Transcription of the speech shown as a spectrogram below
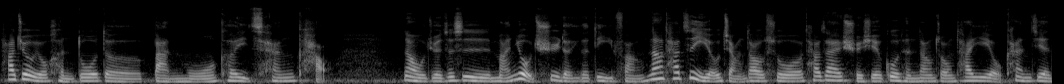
他就有很多的板模可以参考。那我觉得这是蛮有趣的一个地方。那他自己有讲到说，他在学习的过程当中，他也有看见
